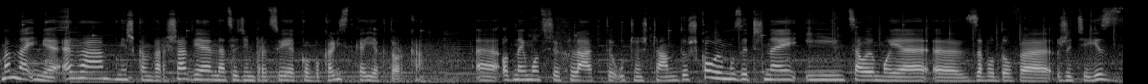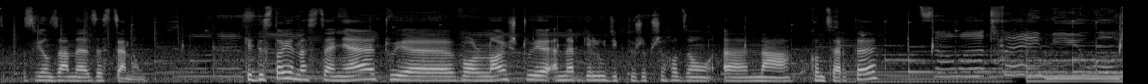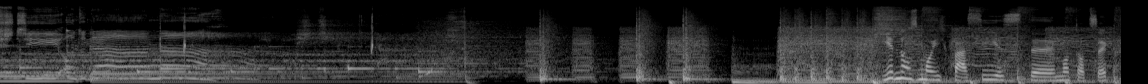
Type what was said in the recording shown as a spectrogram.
Mam na imię Ewa, mieszkam w Warszawie, na co dzień pracuję jako wokalistka i aktorka. E, Od najmłodszych lat uczęszczałam do szkoły muzycznej i całe moje e, zawodowe życie jest związane ze sceną. Kiedy stoję na scenie, czuję wolność, czuję energię ludzi, którzy przychodzą e, na koncerty. Jedną z moich pasji jest e, motocykl,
